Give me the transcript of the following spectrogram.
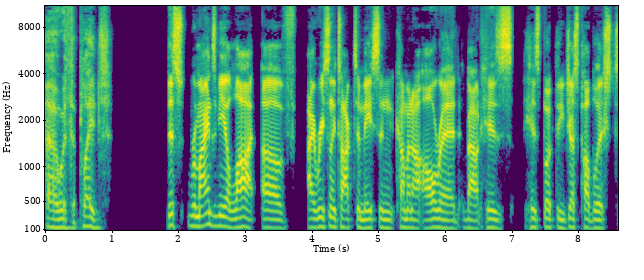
uh, with the plates. This reminds me a lot of. I recently talked to Mason Kamana Allred about his his book that he just published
